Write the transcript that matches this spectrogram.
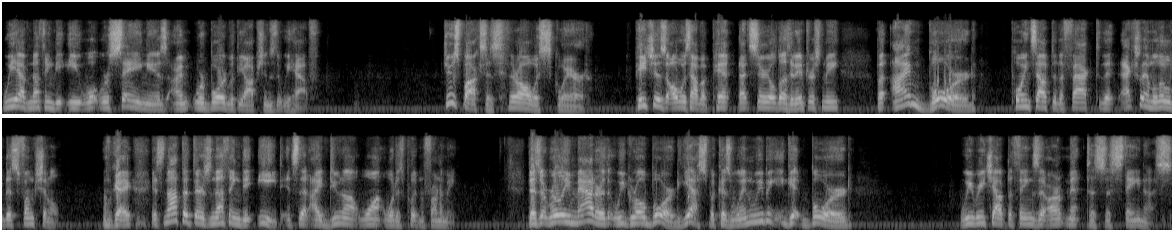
we have nothing to eat, what we're saying is I'm, we're bored with the options that we have. Juice boxes, they're always square. Peaches always have a pit. That cereal doesn't interest me. But I'm bored points out to the fact that actually I'm a little dysfunctional Okay. It's not that there's nothing to eat, it's that I do not want what is put in front of me. Does it really matter that we grow bored? Yes, because when we get bored, we reach out to things that aren't meant to sustain us.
